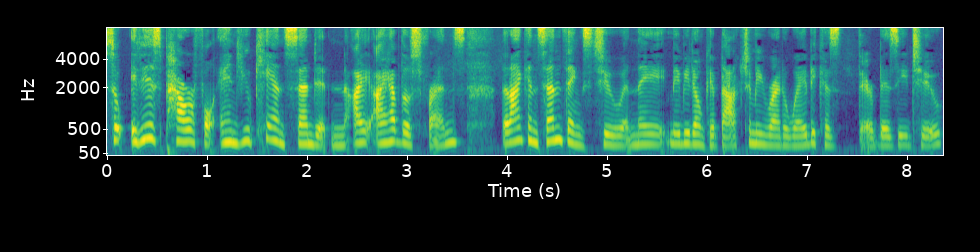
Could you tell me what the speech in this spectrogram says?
so it is powerful and you can send it and I, I have those friends that i can send things to and they maybe don't get back to me right away because they're busy too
